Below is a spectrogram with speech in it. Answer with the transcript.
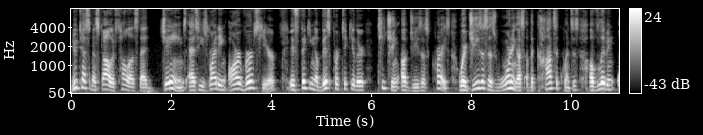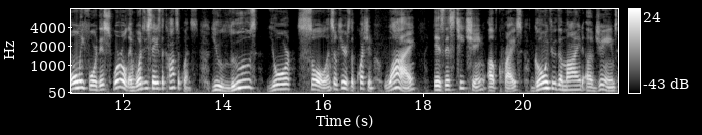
New Testament scholars tell us that James, as he's writing our verse here, is thinking of this particular teaching of Jesus Christ, where Jesus is warning us of the consequences of living only for this world. And what does he say is the consequence? You lose your soul. And so here's the question. Why is this teaching of Christ going through the mind of James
